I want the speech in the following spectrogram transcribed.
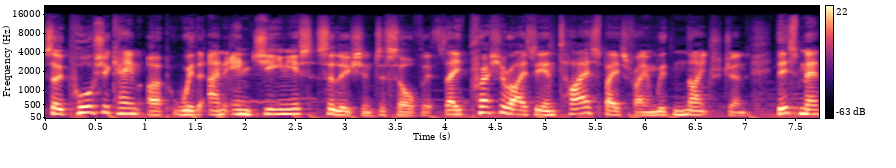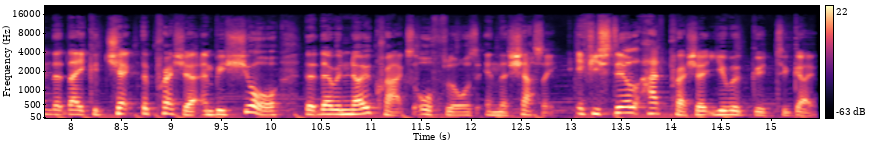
So Porsche came up with an ingenious solution to solve this. They pressurized the entire space frame with nitrogen. This meant that they could check the pressure and be sure that there were no cracks or flaws in the chassis. If you still had pressure, you were good to go.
